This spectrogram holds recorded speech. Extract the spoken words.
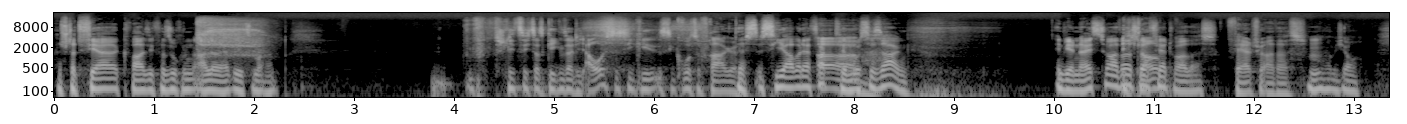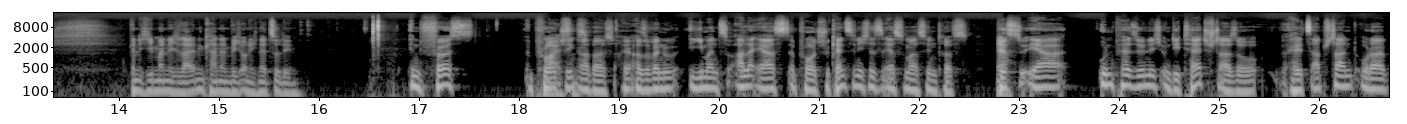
anstatt fair quasi versuchen, alle happy zu machen. Schließt sich das gegenseitig aus, ist die, ist die große Frage. Das ist hier aber der Fakt, der Ah. musst du sagen. Entweder nice to others Ich oder glaub- fair to others. Fair to others. Hm, habe ich auch. Wenn ich jemanden nicht leiden kann, dann bin ich auch nicht nett zu dem. In first approaching Meistens. others, also wenn du jemanden zuallererst approach, du kennst ihn nicht das erste Mal, dass du ihn triffst, Ja. bist du eher unpersönlich und detached, also hältst Abstand oder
